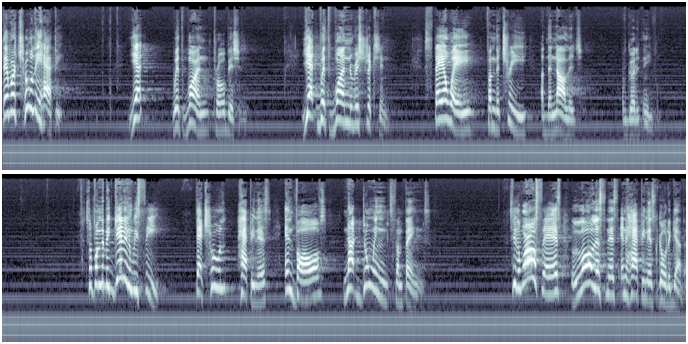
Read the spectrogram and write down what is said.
They were truly happy. Yet with one prohibition, yet with one restriction stay away from the tree of the knowledge of good and evil. So from the beginning, we see that true happiness involves not doing some things. See, the world says lawlessness and happiness go together.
